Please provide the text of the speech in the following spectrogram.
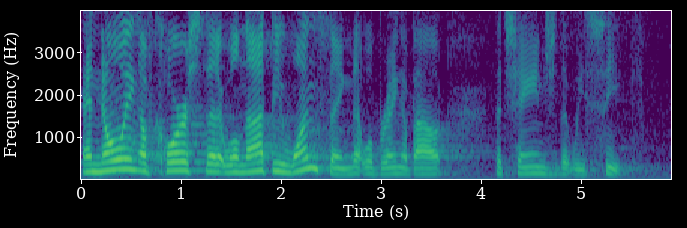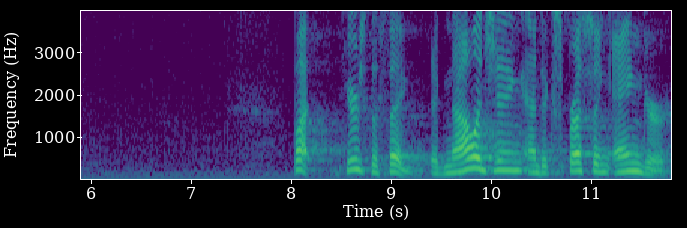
and knowing, of course, that it will not be one thing that will bring about the change that we seek. But here's the thing acknowledging and expressing anger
